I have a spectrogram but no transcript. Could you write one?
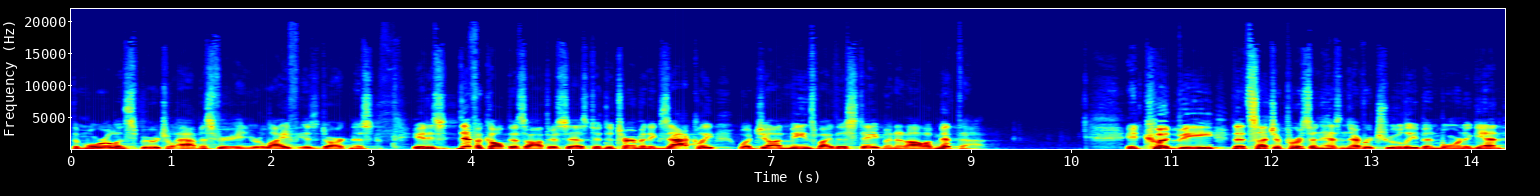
The moral and spiritual atmosphere in your life is darkness. It is difficult, this author says, to determine exactly what John means by this statement, and I'll admit that. It could be that such a person has never truly been born again.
